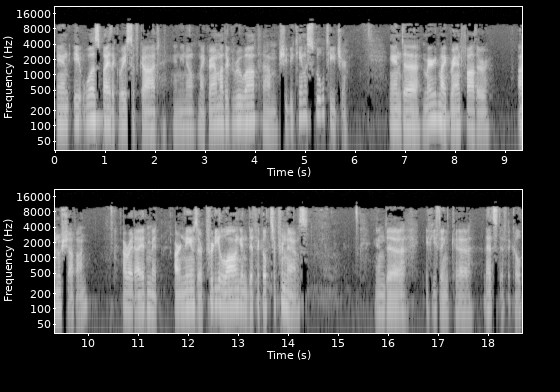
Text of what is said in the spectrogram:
And it was by the grace of God. And, you know, my grandmother grew up. Um, she became a school teacher and uh, married my grandfather, Anushavan. All right, I admit, our names are pretty long and difficult to pronounce. And uh, if you think uh, that's difficult,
